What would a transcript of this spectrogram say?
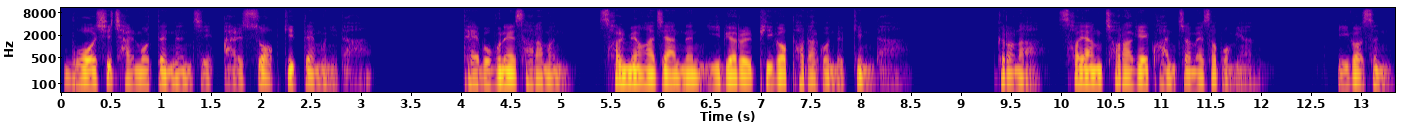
무엇이 잘못됐는지 알 수 없기 때문이다. 대부분의 사람은 설명하지 않는 이별을 비겁하다고 느낀다. 그러나 서양 철학의 관점에서 보면 이것은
